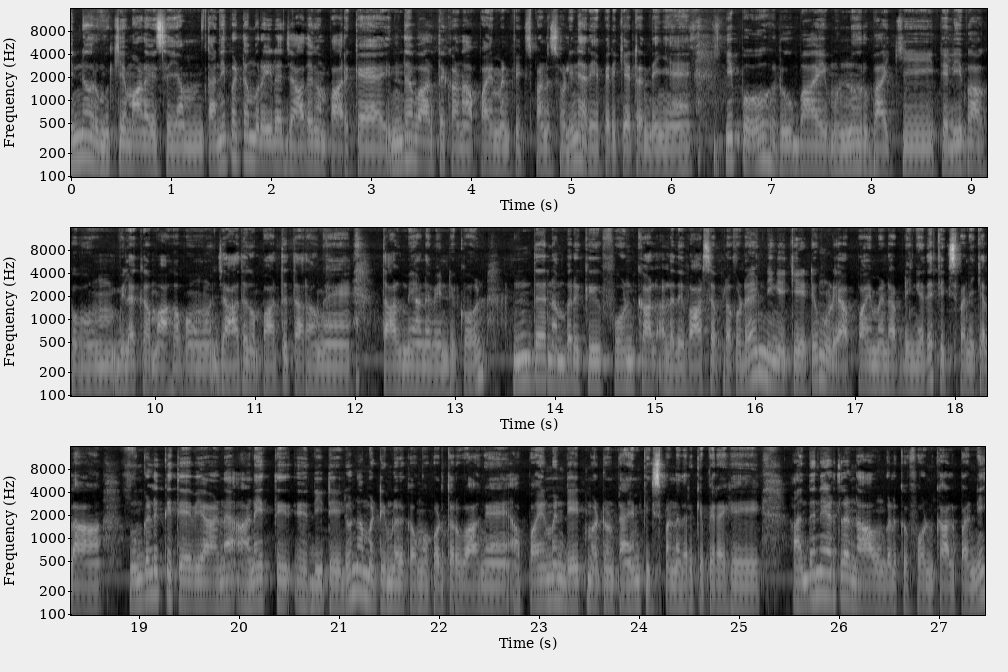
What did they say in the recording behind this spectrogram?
இன்னொரு முக்கியமான விஷயம் தனிப்பட்ட முறையில் ஜாதகம் பார்க்க இந்த வாரத்துக்கான அப்பாயின்மெண்ட் ஃபிக்ஸ் பண்ண சொல்லி நிறைய பேர் கேட்டிருந்தீங்க. இப்போது ரூபாய் முந்நூறுபாய்க்கு தெளிவாகவும் விளக்கமாகவும் ஜாதகம் பார்த்து தரோங்க தாழ்மையான வேண்டுகோள் இந்த நம்பருக்கு ஃபோன் கால் அல்லது வாட்ஸ்அப்பில் கூட நீங்கள் கேட்டு உங்களுடைய அப்பாயின்மெண்ட் அப்படிங்கிறத ஃபிக்ஸ் பண்ணிக்கலாம். உங்களுக்கு தேவையான அனைத்து டீட்டெயிலும் நம்ம டீமில் இருக்கவங்க கொடுத்துருவாங்க. அப்பாயின்மெண்ட் டேட் மற்றும் டைம் ஃபிக்ஸ் பண்ணதற்கு பிறகு அந்த நேரத்தில் நான் உங்களுக்கு ஃபோன் கால் பண்ணி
